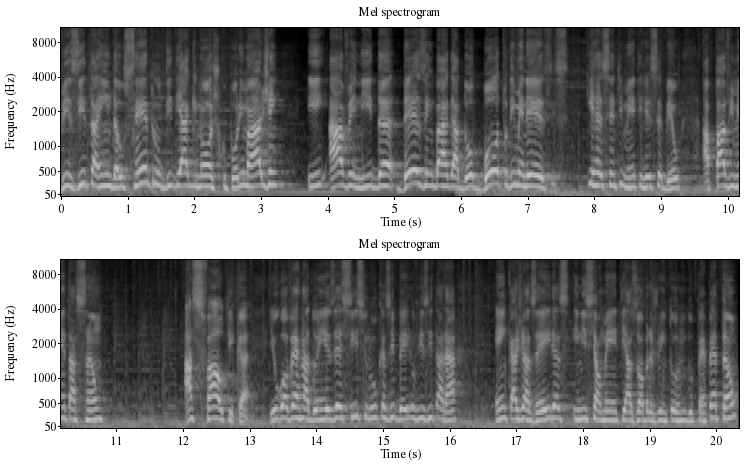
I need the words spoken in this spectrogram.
visita ainda o Centro de Diagnóstico por Imagem e a Avenida Desembargador Boto de Menezes, que recentemente recebeu a pavimentação asfáltica. E o governador em exercício, Lucas Ribeiro, visitará em Cajazeiras, inicialmente as obras do entorno do Perpetão,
